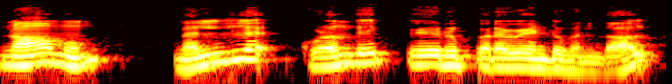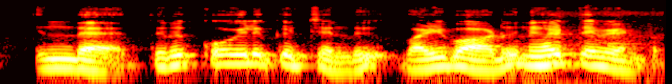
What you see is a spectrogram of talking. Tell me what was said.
நாமும் நல்ல குழந்தை பேறு பெற வேண்டுமென்றால் இந்த திருக்கோயிலுக்கு சென்று வழிபாடு நிகழ்த்த வேண்டும்.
